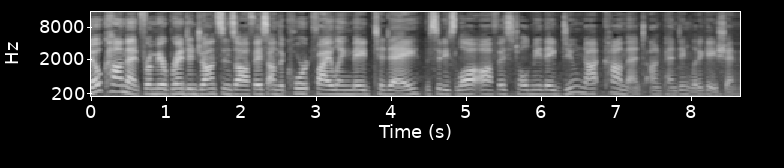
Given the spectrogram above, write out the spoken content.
No comment from Mayor Brandon Johnson's office on the court filing made today. The city's law office told me they do not comment on pending litigation.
